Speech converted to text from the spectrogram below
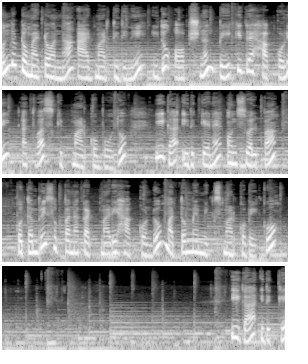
ಒಂದು ಟೊಮ್ಯಾಟೊವನ್ನು ಆ್ಯಡ್ ಮಾಡ್ತಿದ್ದೀನಿ. ಇದು ಆಪ್ಷನಲ್, ಬೇಕಿದ್ರೆ ಹಾಕ್ಕೊಳ್ಳಿ ಅಥವಾ ಸ್ಕಿಪ್ ಮಾಡ್ಕೋಬೋದು. ಈಗ ಇದಕ್ಕೇನೆ ಒಂದು ಸ್ವಲ್ಪ ಕೊತ್ತಂಬರಿ ಸೊಪ್ಪನ್ನು ಕಟ್ ಮಾಡಿ ಹಾಕ್ಕೊಂಡು ಮತ್ತೊಮ್ಮೆ ಮಿಕ್ಸ್ ಮಾಡ್ಕೋಬೇಕು. ಈಗ ಇದಕ್ಕೆ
